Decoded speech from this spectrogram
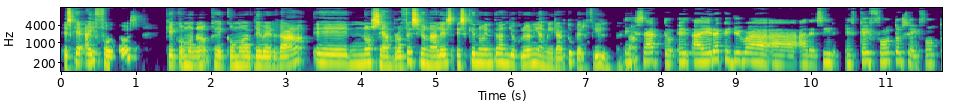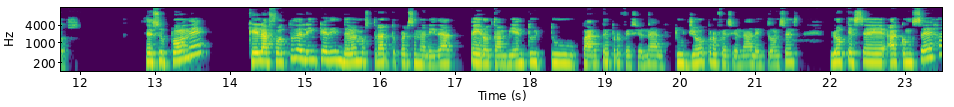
es que hay fotos que como, no, que como de verdad eh, no sean profesionales, es que no entran, yo creo, ni a mirar tu perfil. Exacto, eh, era que yo iba a, a decir, es que hay fotos y hay fotos. Se supone que la foto de LinkedIn debe mostrar tu personalidad, pero también tu, tu parte profesional, tu yo profesional. Entonces, lo que se aconseja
